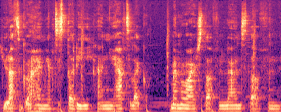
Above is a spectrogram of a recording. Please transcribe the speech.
you have to go home you have to study and you have to like memorize stuff and learn stuff and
